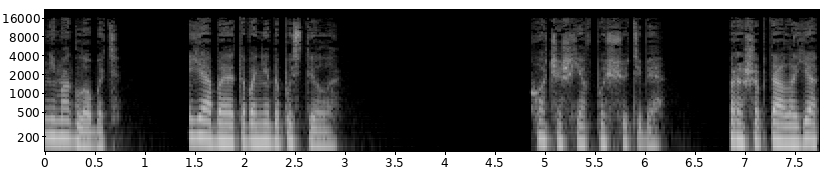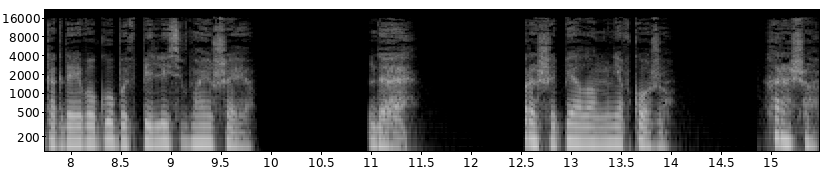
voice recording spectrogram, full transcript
Не могло быть. Я бы этого не допустила. «Хочешь, я впущу тебя?» — прошептала я, когда его губы впились в мою шею. «Да», — прошипел он мне в кожу. «Хорошо».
